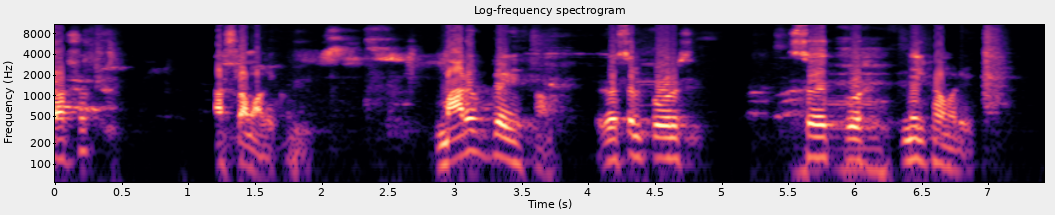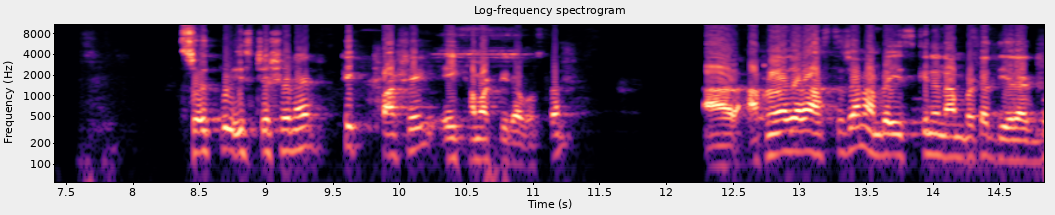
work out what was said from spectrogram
দর্শক, আসসালামু আলাইকুম। Maruf dairy farm, Rasulpur, Saidpur, Nilphamari. সৈয়দপুর স্টেশনের ঠিক পাশেই এই খামারটির অবস্থান। আর আপনারা যারা আসতে চান, আমরা স্ক্রিনে নাম্বারটা দিয়ে রাখব,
